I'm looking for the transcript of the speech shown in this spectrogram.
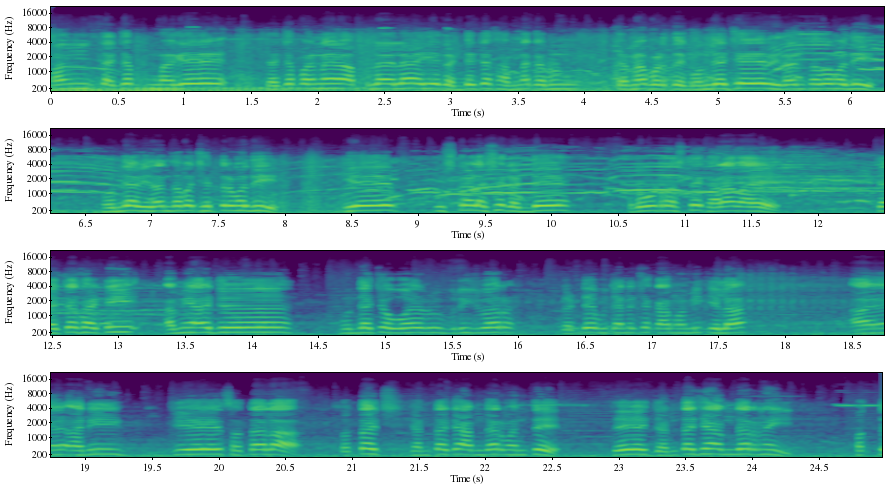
मग त्याच्यामागे त्याच्या पण आपल्याला हे गड्ड्याचा सामना करून करणं पडते. गोंदियाचे विधानसभामध्ये गोंदिया विधानसभा क्षेत्रामध्ये हे पुष्कळ असे गड्डे रोड रस्ते खराब आहे. त्याच्यासाठी आम्ही आज गोंदियाच्या ओव्हरब्रिजवर गड्डे बुजाण्याचं काम आम्ही केला. आणि जे स्वतःला स्वतःच जनताचे आमदार म्हणते ते जनताचे आमदार नाही फक्त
